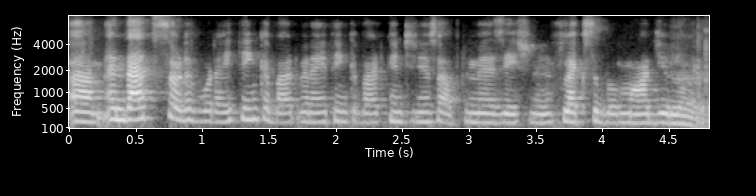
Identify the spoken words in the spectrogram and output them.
Um, and that's sort of what i think about when i think about continuous optimization and flexible modular.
